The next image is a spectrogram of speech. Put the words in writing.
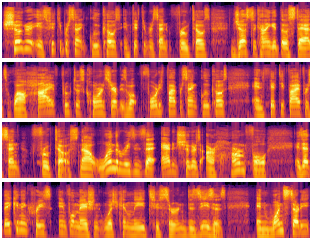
sugar is 50% glucose and 50% fructose, just to kind of get those stats, while high fructose corn syrup is about 45% glucose and 55% fructose. Now, one of the reasons that added sugars are harmful is that they can increase inflammation, which can lead to certain diseases. In one study,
